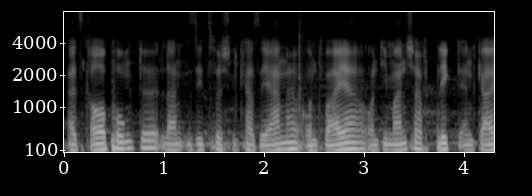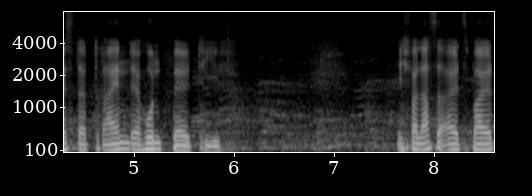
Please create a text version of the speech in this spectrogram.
Als graue Punkte landen sie zwischen Kaserne und Weiher und die Mannschaft blickt entgeistert drein, der Hund bellt tief. Ich verlasse alsbald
